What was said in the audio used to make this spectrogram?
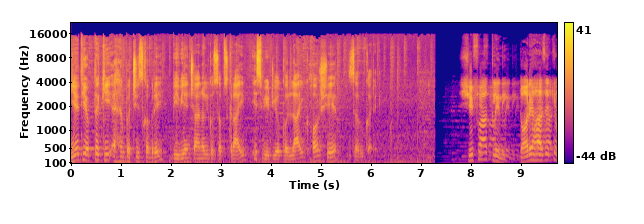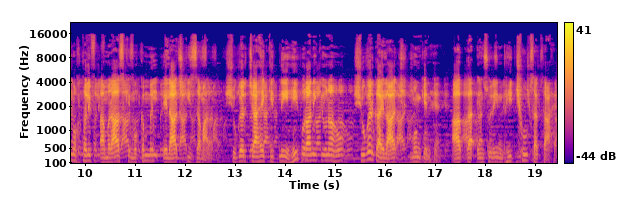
ये थी अब तक की अहम 25 खबरें। बी बी चैनल को सब्सक्राइब, इस वीडियो को लाइक और शेयर ज़रूर करें। शिफा क्लिनिक, दौरे हाजिर के मुख्तलिफ़ अमराज के मुकम्मल इलाज की जमानत। शुगर चाहे कितनी ही पुरानी क्यों ना हो, शुगर का इलाज मुमकिन है। आपका इंसुलिन भी छूट सकता है।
